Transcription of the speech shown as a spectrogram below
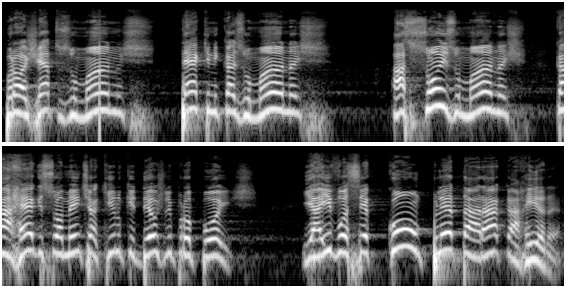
projetos humanos, técnicas humanas, ações humanas. Carregue somente aquilo que Deus lhe propôs. E aí você completará a carreira.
